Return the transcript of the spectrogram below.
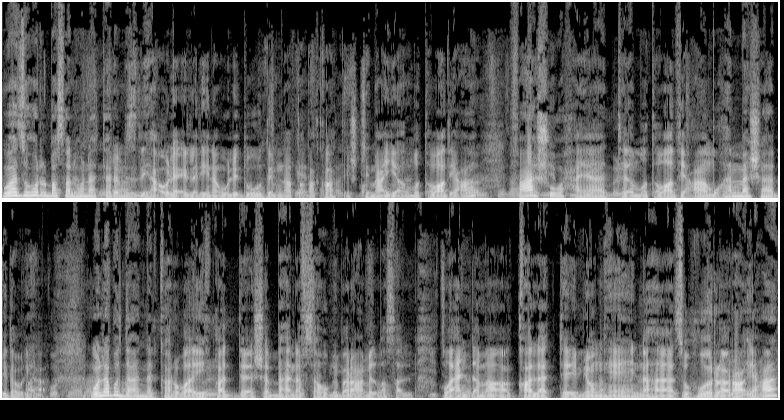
وزهور البصل هنا ترمز لهؤلاء الذين ولدوا ضمن طبقات اجتماعية متواضعة فعاشوا حياة متواضعة مهمشة بدورها. ولابد أن الكهربائي قد شبه نفسه ببراعم البصل. وعندما قالت بيونغ هي إنها زهور رائعة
